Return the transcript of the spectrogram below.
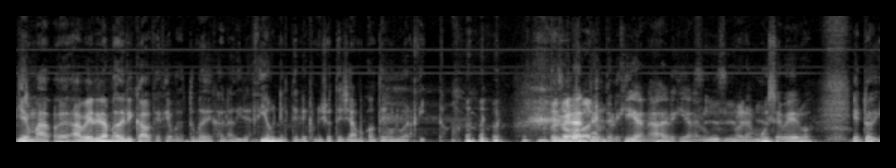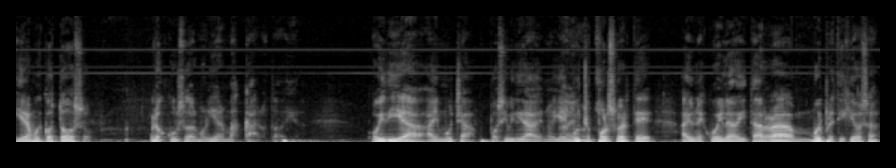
Y es más, eh, Abel era más delicado, te decía, bueno, tú me dejas la dirección, el teléfono y yo te llamo cuando tengo un lugarcito. No te era- te, te elegían, ah, elegían al- Sí, sí, no, era elegían. muy severo y, entonces, y era muy costoso. Los cursos de armonía eran más caros todavía. Hoy día hay muchas posibilidades, ¿no? Y hay, Hay mucho, mucho. por suerte, hay una escuela de guitarra muy prestigiosa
